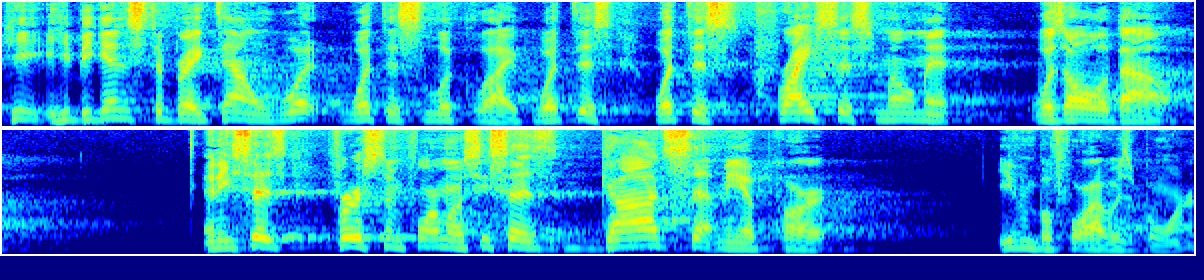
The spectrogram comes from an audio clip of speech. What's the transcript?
he, he begins to break down what, what this looked like, what this, what this crisis moment was all about. And he says, first and foremost, he says, God set me apart even before I was born.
